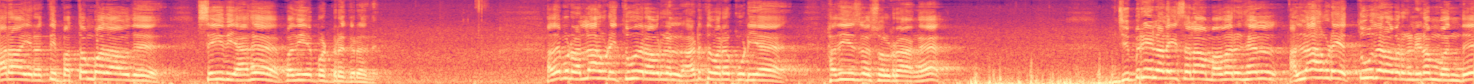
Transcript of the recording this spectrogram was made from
ஆறாயிரத்தி பத்தொன்பதாவது செய்தியாக பதியப்பட்டிருக்கிறது. அதே போல் அல்லாஹுடைய தூதர் அவர்கள் அடுத்து வரக்கூடிய ஹதீஸில் சொல்கிறாங்க ஜிப்ரீல் அலைசலாம் அவர்கள் அல்லாஹுடைய தூதர் அவர்களிடம் வந்து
